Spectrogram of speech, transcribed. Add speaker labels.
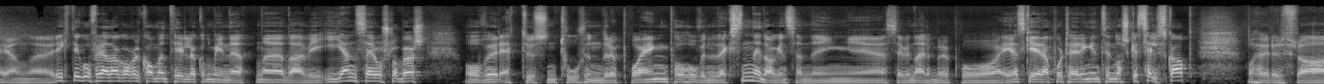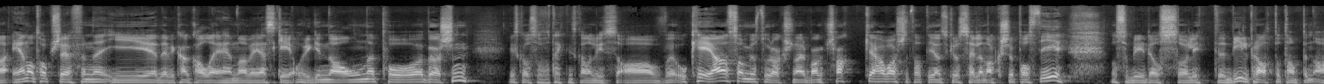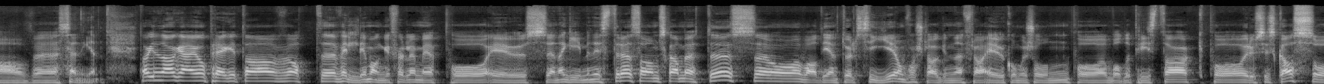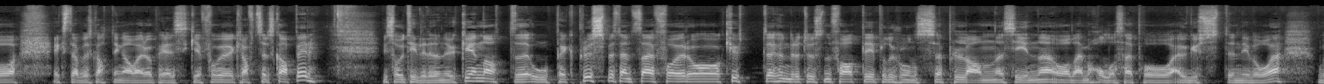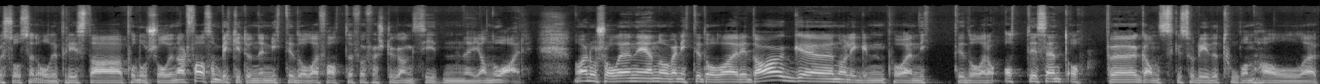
Speaker 1: En eh, riktig god fredag og velkommen til Økonominyhetene, der vi igjen ser Oslo Børs over 1200 poeng på hovedindeksen. I dagens sending eh, ser vi nærmere på ESG-rapporteringen til norske selskap, og hører fra en av toppsjefene i det vi kan kalle en av ESG-originalene på børsen. Vi skal også få teknisk analyse av Okea, som jo storaksjonær Bank Chak har varslet at de ønsker å selge en aksjepost i. Og så blir det også litt bilprat på tampen av eh, sendingen. Dagen i dag er jo preget av at eh, veldig mange følger med på EUs energiministre som skal møtes, og hva de eventuelt sier om forslagene fra EU-kommisjonen på både pristak på russisk gass og ekstra beskatning av europeiske kraftselskaper. Vi så jo tidligere denne uken at OPEC pluss bestemte seg for å kutte 100 000 fat i produksjonsplanene sine og dermed holde seg på augustnivået. Vi så en oljepris på nordsjøoljen som bikket under 90 dollar fatet for første gang siden januar. Nå er nordsjøoljen igjen over 90 dollar i dag. Nå ligger den på 90 dollar og 80 cent, opp ganske solide 2,5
